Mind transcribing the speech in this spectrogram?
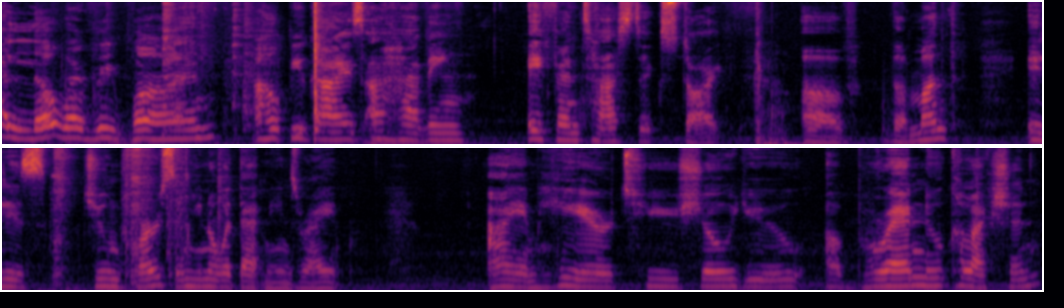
Hello, everyone. I hope you guys are having a fantastic start of the month. It is June 1st, and you know what that means, right? I am here to show you a brand new collection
